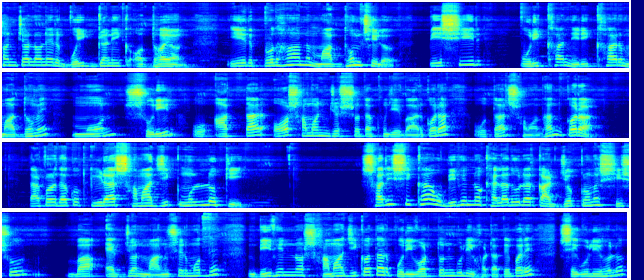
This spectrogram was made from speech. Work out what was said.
সঞ্চালনের বৈজ্ঞানিক অধ্যয়ন। এর প্রধান মাধ্যম ছিল পেশির পরীক্ষা নিরীক্ষার মাধ্যমে মন, শরীর ও আত্মার অসামঞ্জস্যতা খুঁজে বার করা ও তার সমাধান করা। তারপরে দেখো ক্রীড়ার সামাজিক মূল্য কী? শিক্ষা ও বিভিন্ন খেলাধুলার কার্যক্রমে শিশু বা একজন মানুষের মধ্যে বিভিন্ন সামাজিকতার পরিবর্তনগুলি ঘটাতে পারে। সেগুলি হলো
